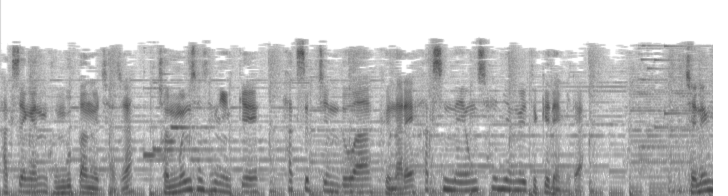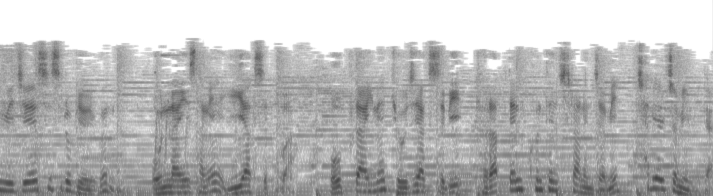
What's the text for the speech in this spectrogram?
학생은 공부방을 찾아 전문 선생님께 학습 진도와 그날의 학습 내용 설명을 듣게 됩니다. 재능 위주의 스스로 교육은 온라인상의 이학습과 오프라인의 교재학습이 결합된 콘텐츠라는 점이 차별점입니다.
